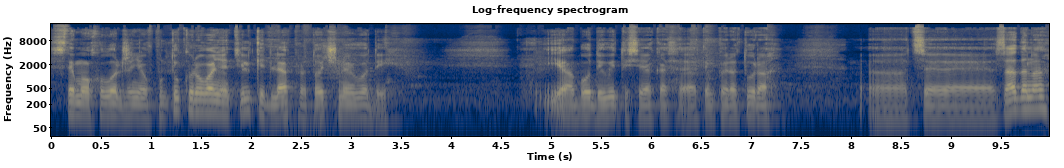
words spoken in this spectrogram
Система охолодження в пульту керування тільки для проточної води і або дивитися, яка е, температура е, це задана,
